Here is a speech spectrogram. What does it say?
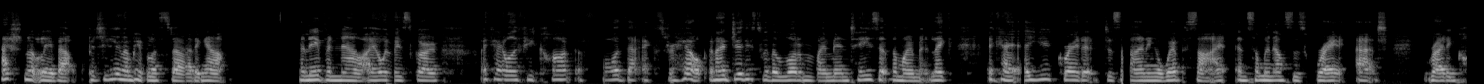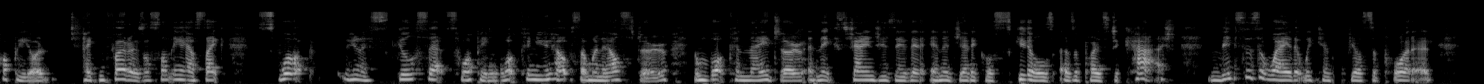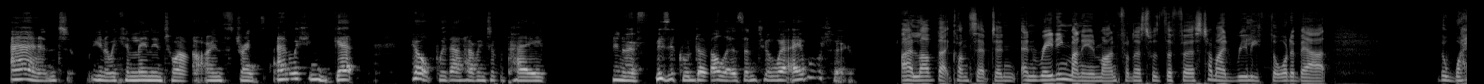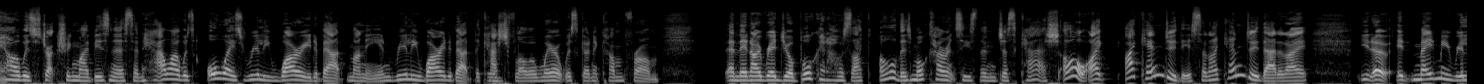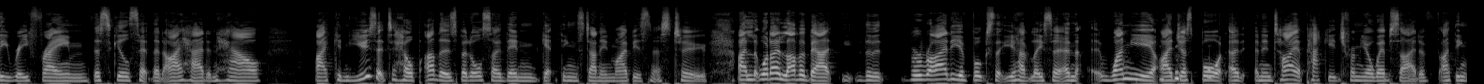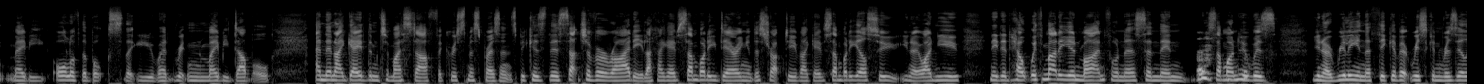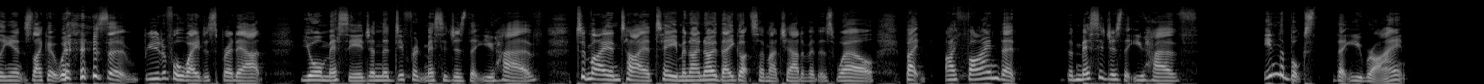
passionately about, particularly when people are starting out. And even now, I always go, okay, well, if you can't afford that extra help, and I do this with a lot of my mentees at the moment, like, okay, are you great at designing a website and someone else is great at writing copy or taking photos or something else? Like, swap you know skill set swapping what can you help someone else do and what can they do and the exchange is either energetic or skills as opposed to cash this is a way that we can feel supported and you know we can lean into our own strengths and we can get help without having to pay you know physical dollars until we're able to i love that concept and and reading money and mindfulness was the first time i'd really thought about the way I was structuring my business and how I was always really worried about money and really worried about the mm. cash flow and where it was going to come from. And then I read your book and I was like, oh, there's more currencies than just cash. Oh, I, I can do this and I can do that. And I, you know, it made me really reframe the skill set that I had and how I can use it to help others, but also then get things done in my business too. I, what I love about the variety of books that you have, Lisa, and uh, one year I just bought a, an entire package from your website of, I think, maybe all of the books that you had written, maybe double. And then I gave them to my staff for Christmas presents because there's such a variety. Like I gave somebody daring and disruptive, I gave somebody else who, you know, I knew needed help with money and mindfulness, and then someone who was, you know, really in the thick of it, risk and resilience. Like it was a beautiful way to spread out your message message and the different messages that you have to my entire team. And I know they got so much out of it as well. But I find that the messages that you have in the books that you write,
